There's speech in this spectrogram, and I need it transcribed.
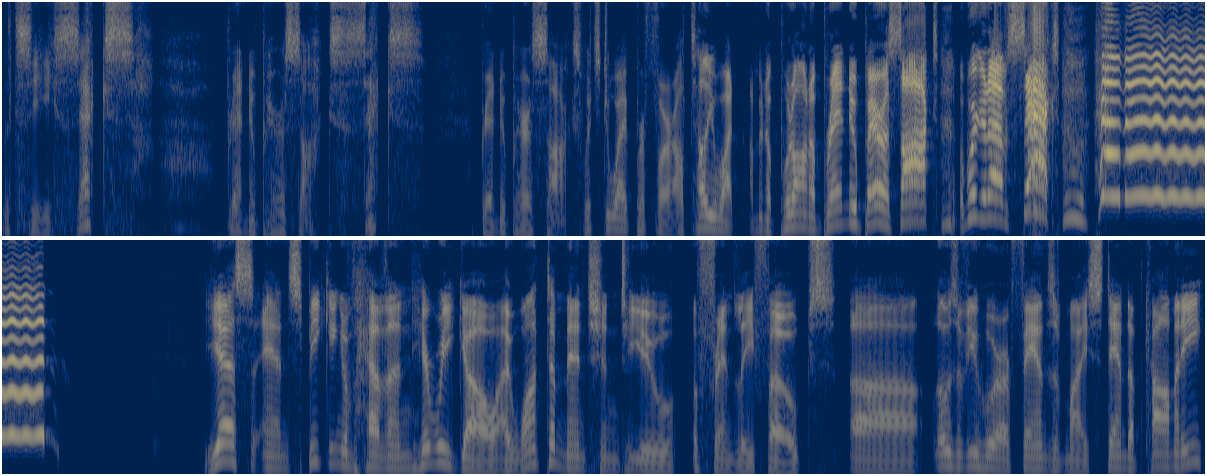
Let's see. Sex. Brand new pair of socks. Sex. Brand new pair of socks. Which do I prefer? I'll tell you what. I'm going to put on a brand new pair of socks and we're going to have sex. Heaven! Yes, and speaking of heaven, here we go. I want to mention to you, friendly folks, uh, those of you who are fans of my stand up comedy,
